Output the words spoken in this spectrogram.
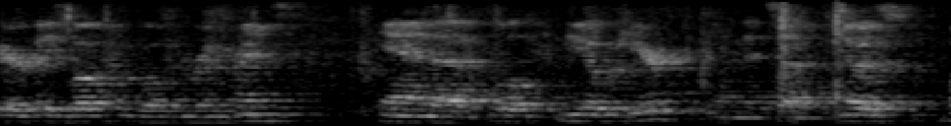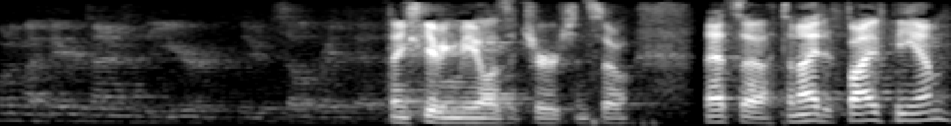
here. Everybody's welcome. Welcome to bring friends. And uh, we'll meet over here. And it's, uh, you know, it's one of my favorite times of the year to celebrate that Thanksgiving meal as a church. And so that's uh, tonight at 5 p.m.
